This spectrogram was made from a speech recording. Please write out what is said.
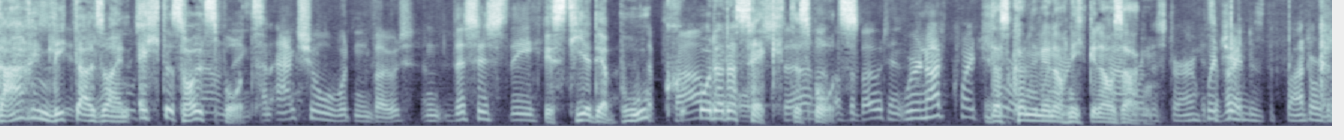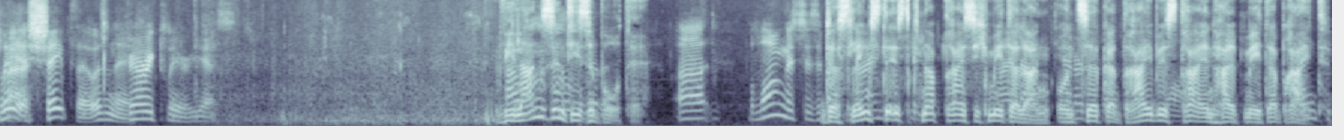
Darin liegt also ein echtes Holzboot. Ist hier der Bug oder das Heck des Boots? Das können wir noch nicht genau sagen. Wie lang sind diese Boote? Das längste ist knapp 30 Meter lang und circa drei bis dreieinhalb Meter breit.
